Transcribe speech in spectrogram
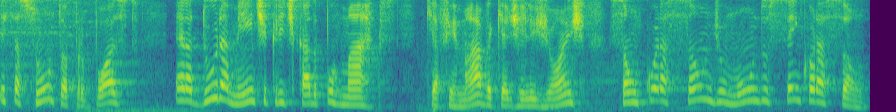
Esse assunto, a propósito, era duramente criticado por Marx, que afirmava que as religiões são o coração de um mundo sem coração,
